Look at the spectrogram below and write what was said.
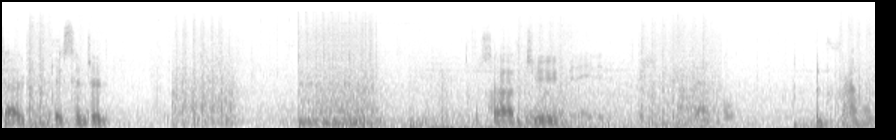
Face tagged, face injured. Soft G. Eliminated. Good round.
